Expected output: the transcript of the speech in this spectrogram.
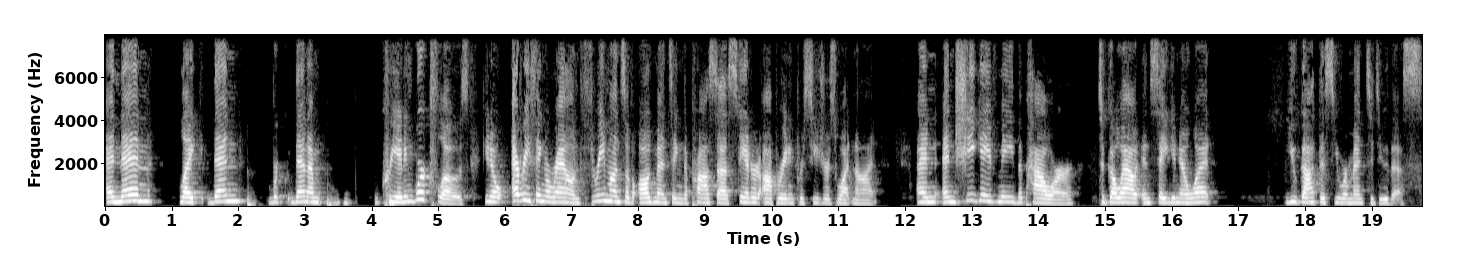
And then, like, then, then I'm creating workflows, you know, everything around three months of augmenting the process, standard operating procedures, whatnot. And, and she gave me the power to go out and say, you know what? You got this. You were meant to do this.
